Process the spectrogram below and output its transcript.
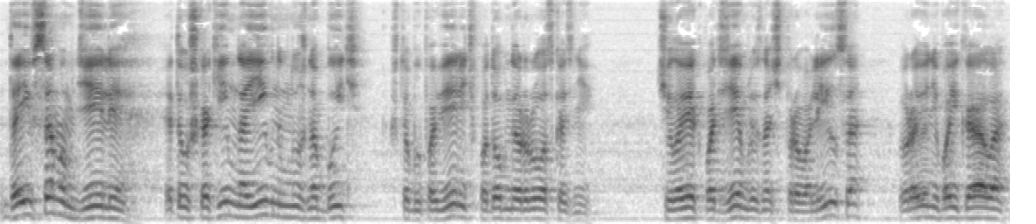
Да и в самом деле, это уж каким наивным нужно быть, чтобы поверить в подобные росказни. Человек под землю, значит, провалился в районе Байкала,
